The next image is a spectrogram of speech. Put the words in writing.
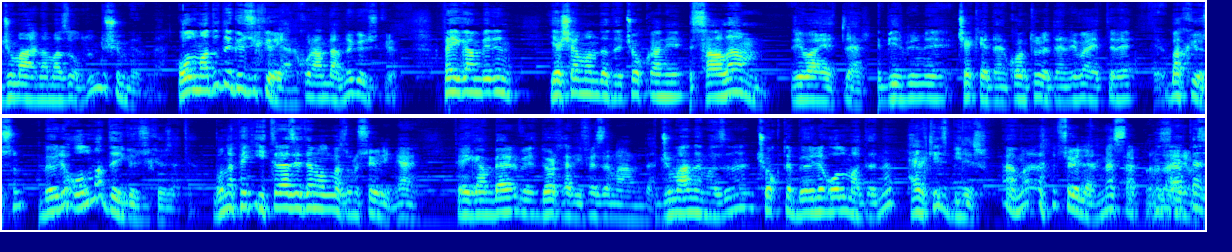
cuma namazı olduğunu düşünmüyorum ben. Olmadı da gözüküyor yani. Kur'an'dan da gözüküyor. Peygamberin yaşamında da çok hani sağlam rivayetler, birbirini çek eden, kontrol eden rivayetlere bakıyorsun. Böyle olmadığı gözüküyor zaten. Buna pek itiraz eden olmaz onu söyleyeyim. Yani peygamber ve dört halife zamanında cuma namazının çok da böyle olmadığını herkes bilir. Ama söylenmez, saklanır, Zaten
